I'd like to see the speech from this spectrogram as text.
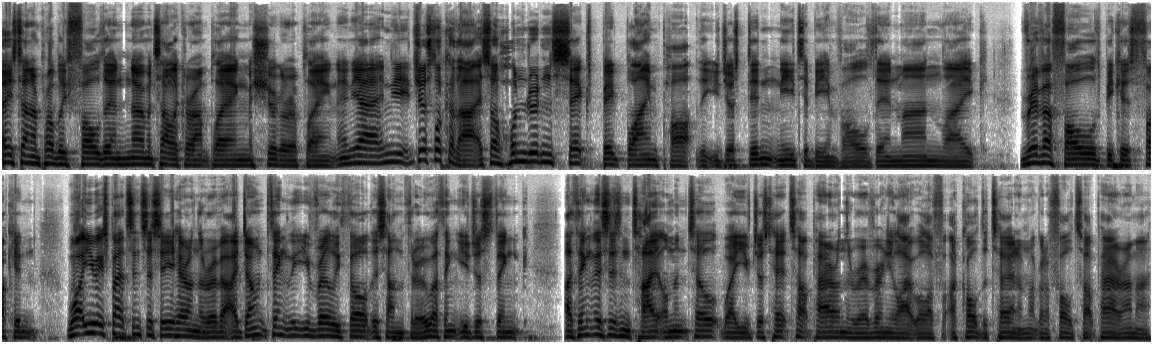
Ace 10 I'm probably folding. No Metallica aren't playing. Sugar are playing. And yeah, and you, just look at that. It's a 106 big blind pot that you just didn't need to be involved in, man. Like, river fold because fucking... What are you expecting to see here on the river? I don't think that you've really thought this hand through. I think you just think... I think this is entitlement tilt where you've just hit top pair on the river and you're like, well, I, I called the turn. I'm not going to fold top pair, am I?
